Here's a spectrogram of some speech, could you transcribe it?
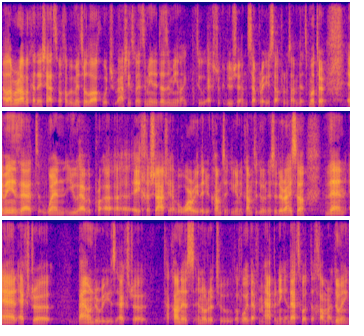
Which Rashi explains to me, and it doesn't mean like do extra kedusha and separate yourself from something that's mutter. It means that when you have a a, a, chashash, you have a worry that you come to, you're going to come to do an issa then add extra boundaries, extra takanis, in order to avoid that from happening, and that's what the chum are doing.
